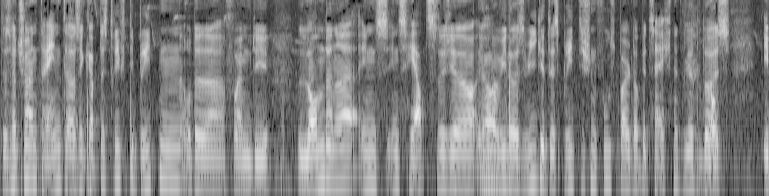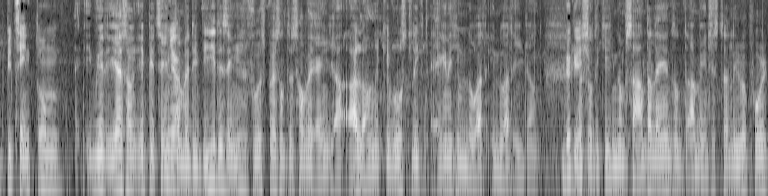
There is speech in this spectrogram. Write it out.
Das hat schon ein Trend. Also ich glaube, das trifft die Briten oder vor allem die Londoner ins, ins Herz, das ja, immer wieder als Wiege des britischen Fußball da bezeichnet wird oder als Epizentrum. Ich würde eher sagen Epizentrum, Ja. weil die Wiege des englischen Fußballs, und das habe ich eigentlich auch, lange nicht gewusst, liegt eigentlich im Nord, in Nordengland. Wirklich? Also die Gegend um Sunderland und auch Manchester, Liverpool,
